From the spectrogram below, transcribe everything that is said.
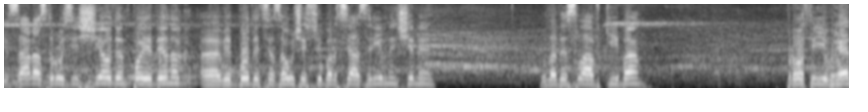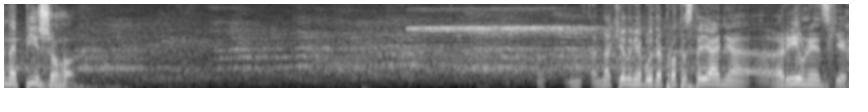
І зараз, друзі, ще один поєдинок е, відбудеться за участю борця з Рівненщини Владислав Кіба проти Євгена Пішого. На килимі буде протистояння рівненських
